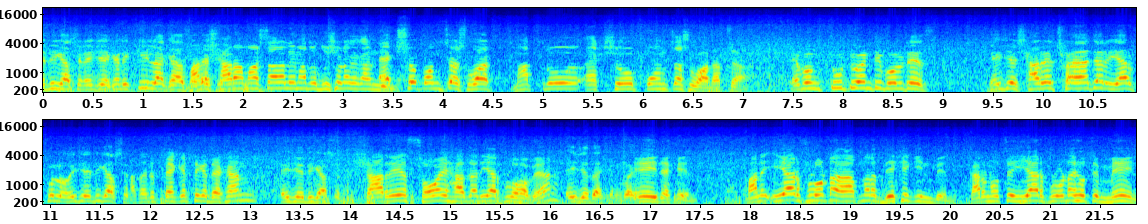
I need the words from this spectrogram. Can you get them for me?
এদিকে আসেন এই যে এখানে কি লেখা আছে মানে সারা মাস চালালে মাত্র দুশো টাকা কারণ একশো পঞ্চাশ ওয়াট। মাত্র একশো পঞ্চাশ ওয়াট আচ্ছা। এবং টু টোয়েন্টি ভোল্টেজ এই যে সাড়ে ছয় হাজার এয়ার ফ্লো এই যে এদিকে আসেন। আচ্ছা এটা প্যাকেট থেকে দেখান। এই যে এদিকে আসেন। সাড়ে ছয় হাজার ইয়ার ফ্লো হবে হ্যাঁ? এই যে দেখেন ভাই। এই দেখেন। মানে এয়ার ফ্লোটা আপনারা দেখে কিনবেন। কারণ হচ্ছে এয়ার ফ্লোটাই হচ্ছে মেইন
